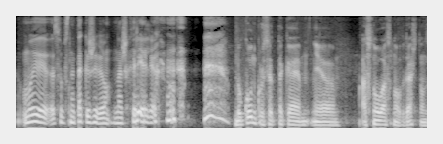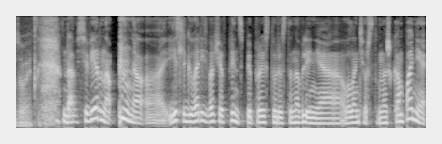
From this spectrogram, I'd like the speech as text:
Мы, собственно, так и живем в наших реалиях. Ну, конкурс – это такая э, основа основ, да, что называется? Да, все верно. А, если говорить вообще, в принципе, про историю становления волонтерства в нашей компании,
